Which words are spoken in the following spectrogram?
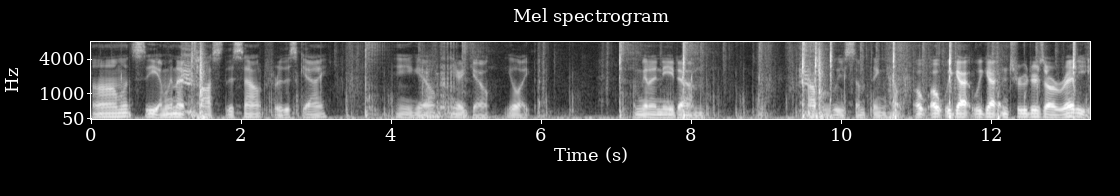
Um, let's see. I'm going to toss this out for this guy. Here you go. Here you go. You'll like that. I'm going to need, um, probably something help. Oh, oh, we got, we got intruders already.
